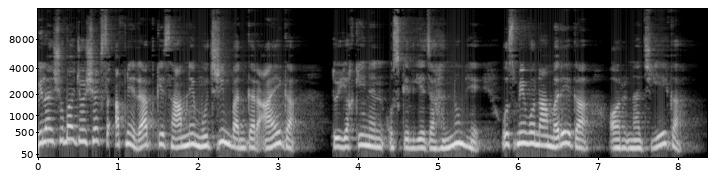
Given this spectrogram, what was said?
बिलाशुबा जो शख्स अपने रब के सामने मुजरिम बनकर आएगा तो यकीनन उसके लिए जहन्नुम है। उसमें वो ना मरेगा और ना जिएगा।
